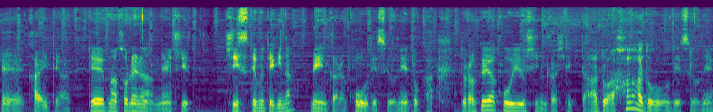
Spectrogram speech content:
え書いてあって、まあそれらのね、シシステム的な面からこうですよねとか、ドラクエはこういう進化してきた。あとはハードですよね。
